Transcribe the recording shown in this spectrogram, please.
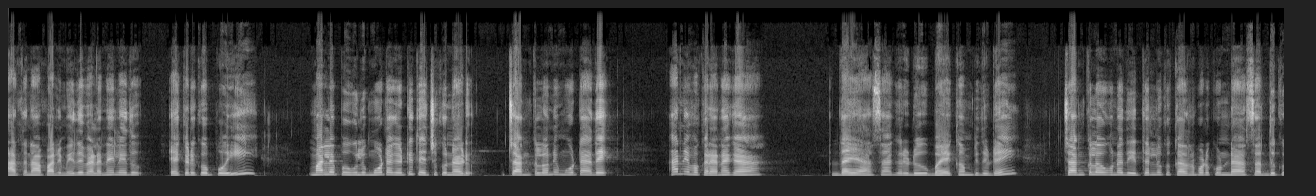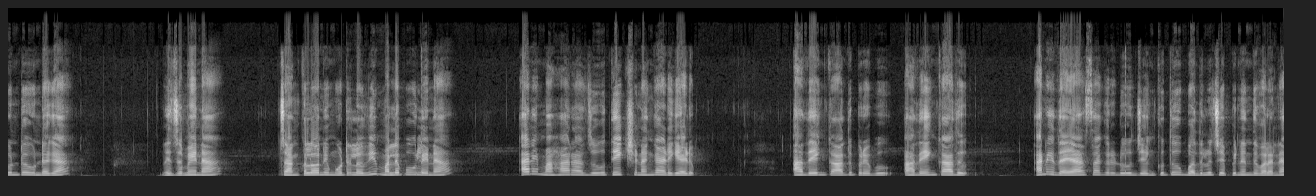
అతను ఆ పని మీద వెళ్ళనే లేదు. ఎక్కడికో పోయి మల్లె పువ్వులు మూటగట్టి తెచ్చుకున్నాడు. చంకలోని మూట అదే అని ఒకరనగా దయాసాగరుడు భయకంపితుడై చంకలో ఉన్నది ఇతరులకు కనపడకుండా సర్దుకుంటూ ఉండగా నిజమేనా? చంకలోని మూటలోవి మల్లెపువ్వులేనా అని మహారాజు తీక్షణంగా అడిగాడు. అదేం కాదు ప్రభు అదేం కాదు అని దయాసాగరుడు జంకుతూ బదులు చెప్పినందువలన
